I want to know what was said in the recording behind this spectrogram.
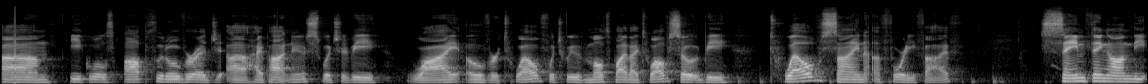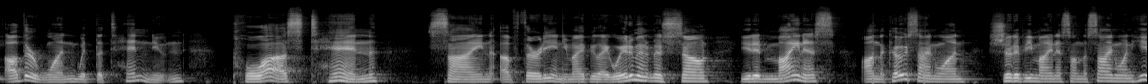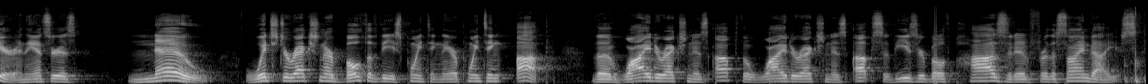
um, equals opposite over a uh, hypotenuse, which would be y over 12, which we would multiply by 12. So it would be 12 sine of 45. Same thing on the other one with the 10 Newton plus 10 sine of 30. And you might be like, wait a minute, Mr. Sohn, you did minus on the cosine one. Should it be minus on the sine one here? And the answer is no. Which direction are both of these pointing? They are pointing up. The y direction is up, the y direction is up, so these are both positive for the sine values.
